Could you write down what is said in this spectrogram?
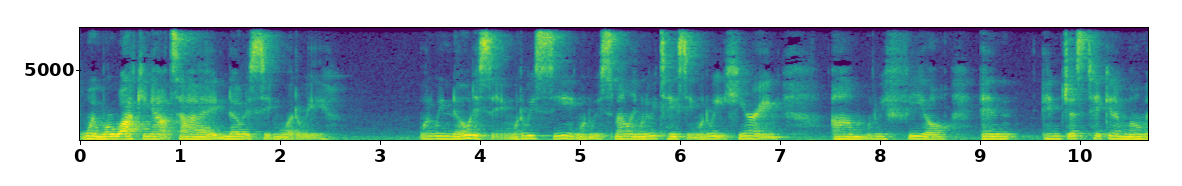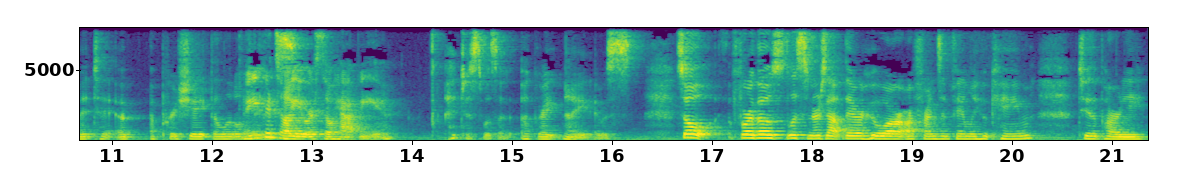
when we're walking outside noticing what are we what are we noticing? What are we seeing? What are we smelling? What are we tasting? What are we hearing? Um, what do we feel? And and just taking a moment to uh, appreciate the little things. you could tell you were so happy it just was a, a great night it was so, for those listeners out there who are our friends and family who came to the party,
